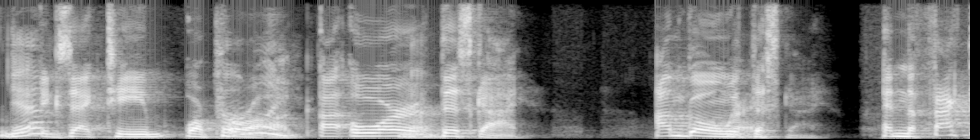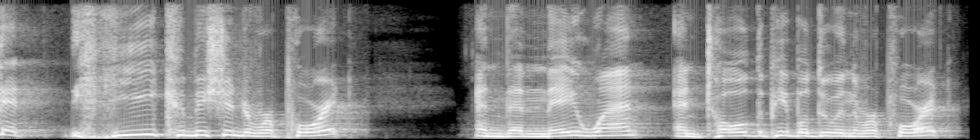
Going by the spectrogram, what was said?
yeah. exec team, or Parag, totally. uh, or yeah. this guy. I'm going with right. this guy. And the fact that he commissioned a report and then they went and told the people doing the report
